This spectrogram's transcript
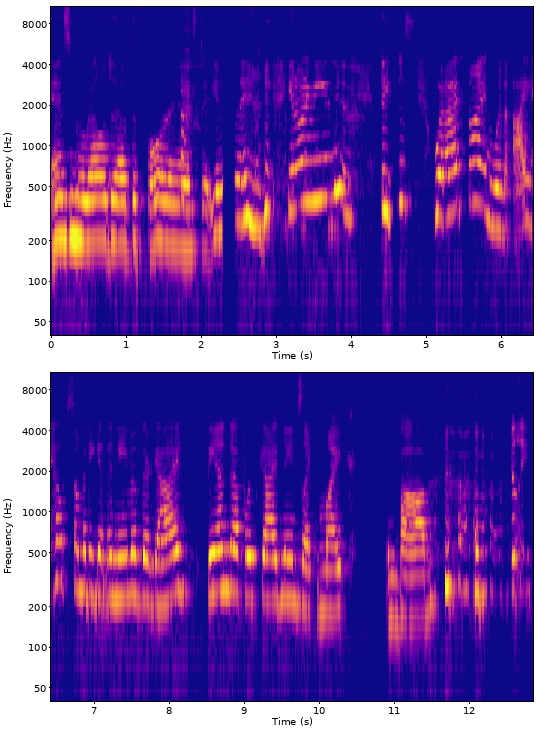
Esmeralda of the Forest. you know, you know what I mean? And they just what I find when I help somebody get the name of their guide, they end up with guide names like Mike and Bob. really?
